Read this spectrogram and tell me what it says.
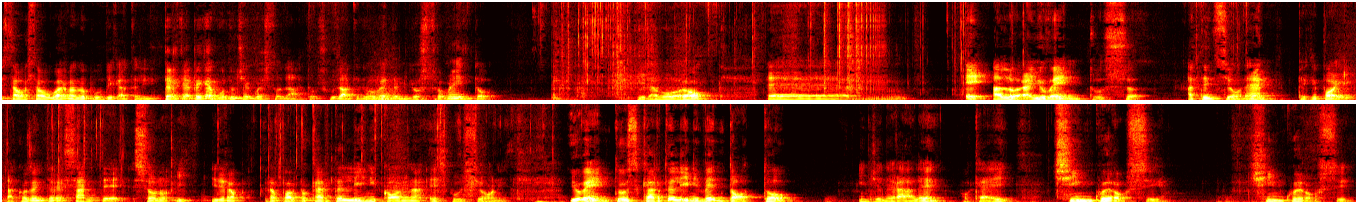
stavo, stavo guardando appunto i cartellini. Perché? Perché appunto c'è questo dato. Scusate, devo mettermi lo strumento di lavoro. Eh, e allora, Juventus, attenzione, eh, perché poi la cosa interessante sono i, il rapporto cartellini con espulsioni. Juventus, cartellini 28 in generale, ok? 5 rossi 5 rossi.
